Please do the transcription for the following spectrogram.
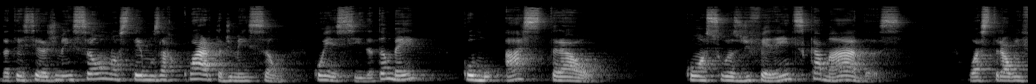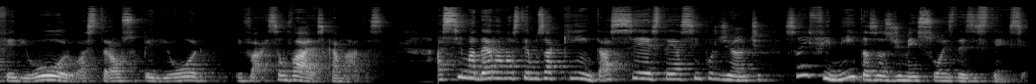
da terceira dimensão, nós temos a quarta dimensão, conhecida também como astral, com as suas diferentes camadas, o astral inferior, o astral superior, e vai, são várias camadas. Acima dela nós temos a quinta, a sexta e assim por diante. São infinitas as dimensões da existência.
